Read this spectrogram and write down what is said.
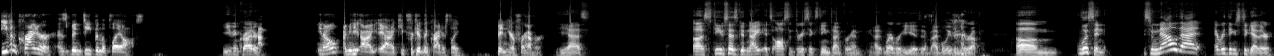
even Kreider has been deep in the playoffs. Even Kreider, I- You know, I mean, uh, yeah, I keep forgetting that Kreider's like been here forever. he has. Uh, Steve says good night. It's Austin three sixteen time for him, uh, wherever he is. I believe in Europe. Um, listen. So now that everything's together,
